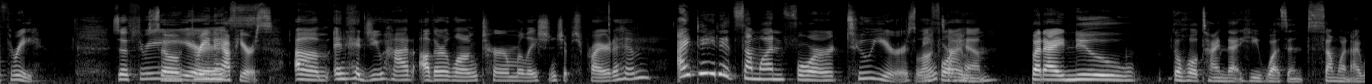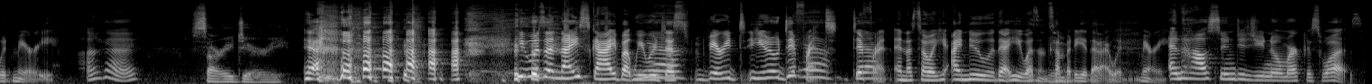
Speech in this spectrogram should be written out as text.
03. So three So years. three and a half years. Um, and had you had other long term relationships prior to him? I dated someone for two years Long before time. him, but I knew the whole time that he wasn't someone I would marry. Okay. Sorry, Jerry. yeah he was a nice guy, but we were just very, you know, different, Yeah, different. And so he, I knew that he wasn't somebody that I would marry. And how soon did you know Marcus was?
